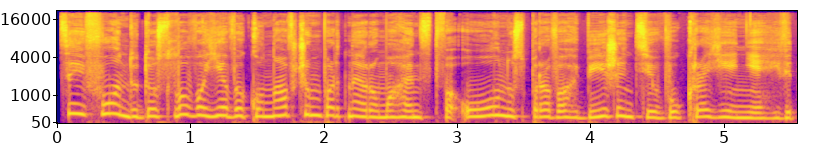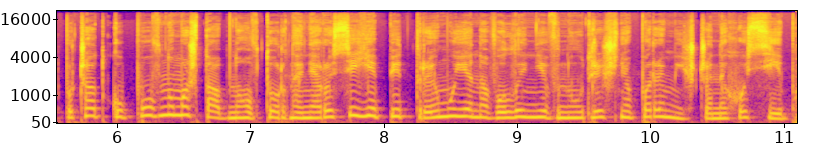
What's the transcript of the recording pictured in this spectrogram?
Цей фонд до слова є виконавчим партнером агентства ООН у справах біженців в Україні. І від початку повномасштабного вторгнення Росії підтримує на Волині внутрішньо переміщених осіб.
